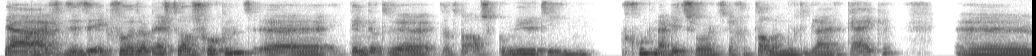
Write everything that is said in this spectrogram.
Ja, dit, ik vond het ook echt wel schokkend. Ik denk dat we, dat we als community goed naar dit soort getallen moeten blijven kijken. Uh,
